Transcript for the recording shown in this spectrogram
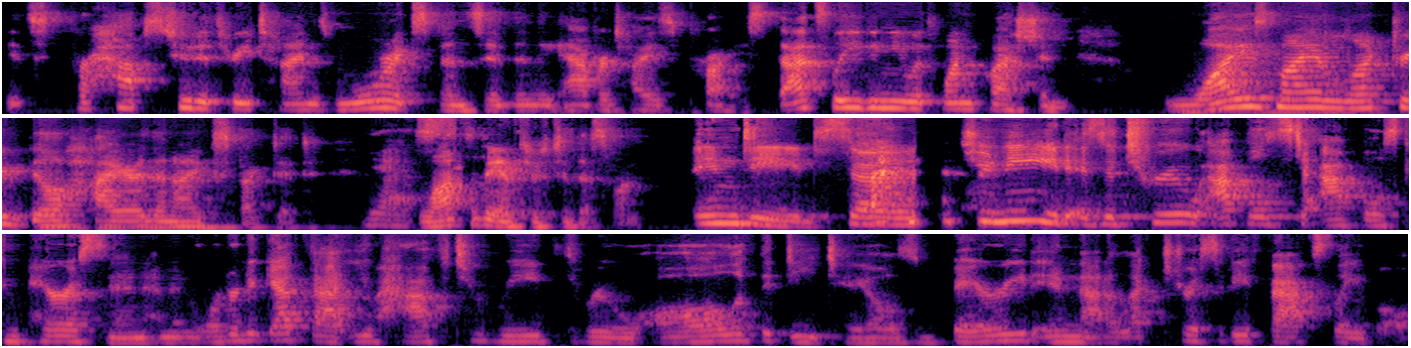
it's perhaps two to three times more expensive than the advertised price. That's leaving you with one question. Why is my electric bill higher than I expected? Yes. Lots of answers to this one. Indeed. So, what you need is a true apples to apples comparison. And in order to get that, you have to read through all of the details buried in that electricity facts label.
